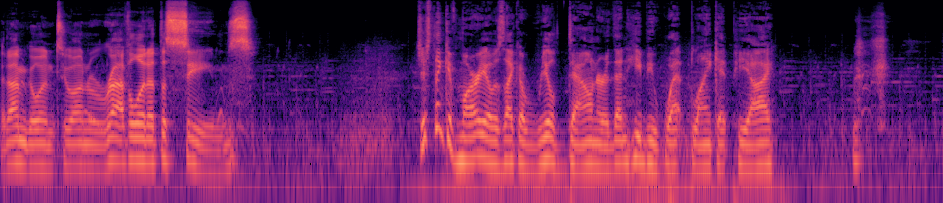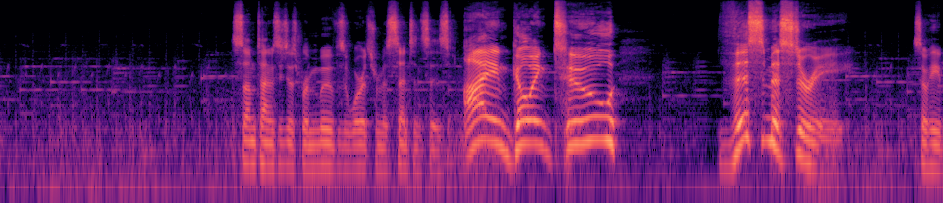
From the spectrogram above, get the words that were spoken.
and I'm going to unravel it at the seams. Just think if Mario was like a real downer, then he'd be Wet Blanket PI. Sometimes he just removes words from his sentences. I'm going to this mystery. So he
